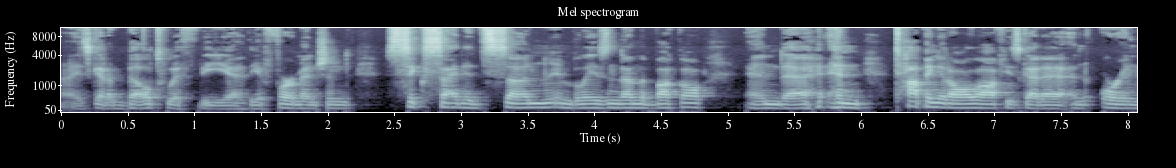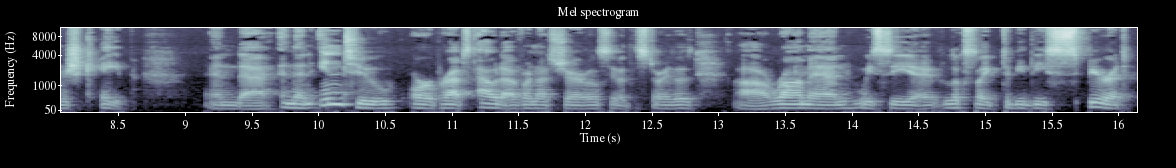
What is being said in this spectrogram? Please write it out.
Uh, he's got a belt with the uh, the aforementioned six-sided sun emblazoned on the buckle, and uh, and topping it all off, he's got a, an orange cape and uh, and then into or perhaps out of we're not sure we'll see what the story is uh, Ra-Man we see uh, it looks like to be the spirit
